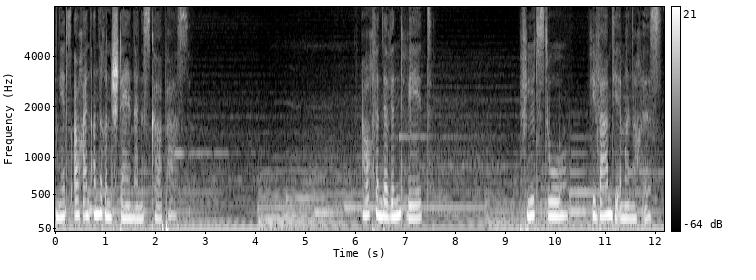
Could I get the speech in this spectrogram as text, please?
und jetzt auch an anderen Stellen deines Körpers. Auch wenn der Wind weht, fühlst du, wie warm dir immer noch ist.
